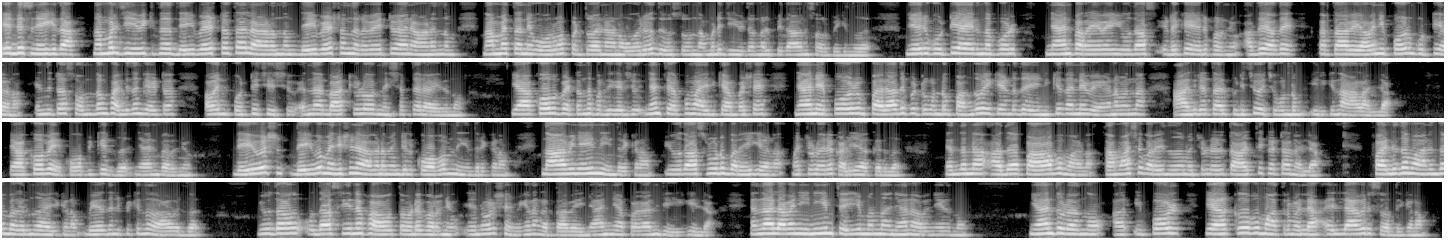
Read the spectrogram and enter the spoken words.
എന്റെ സ്നേഹിത നമ്മൾ ജീവിക്കുന്നത് ദൈവേഷ്ടത്താലാണെന്നും ദൈവേഷ്ടം നിറവേറ്റുവാനാണെന്നും നമ്മെ തന്നെ ഓർമ്മപ്പെടുത്തുവാനാണ് ഓരോ ദിവസവും നമ്മുടെ ജീവിതങ്ങൾ പിതാവിന് സമർപ്പിക്കുന്നത്. ഞാൻ ഒരു കുട്ടിയായിരുന്നപ്പോൾ ഞാൻ പറയവേ യൂദാസ് ഇടയ്ക്കേറി പറഞ്ഞു അതെ അതെ കർത്താവെ അവൻ ഇപ്പോഴും കുട്ടിയാണ്. എന്നിട്ട് സ്വന്തം ഫലിതം കേട്ട് അവൻ പൊട്ടിച്ചിരിച്ചു. എന്നാൽ ബാക്കിയുള്ളവർ നിശബ്ദരായിരുന്നു. യാക്കോബ് പെട്ടെന്ന് പ്രതികരിച്ചു ഞാൻ ചെറുപ്പമായിരിക്കാം പക്ഷേ ഞാൻ എപ്പോഴും പരാതിപ്പെട്ടുകൊണ്ടും പങ്കുവയ്ക്കേണ്ടത് എനിക്ക് തന്നെ വേണമെന്ന ആഗ്രഹത്താൽ പിടിച്ചു വെച്ചുകൊണ്ടും ഇരിക്കുന്ന ആളല്ല. യാക്കോബെ കോപിക്കരുത് ഞാൻ പറഞ്ഞു. ദൈവ ദൈവ മനുഷ്യനാകണമെങ്കിൽ കോപം നിയന്ത്രിക്കണം നാവിനെയും നിയന്ത്രിക്കണം. യുവദാസിനോട് പറയുകയാണ് മറ്റുള്ളവരെ കളിയാക്കരുത്. എന്തെന്നാ അത് പാപമാണ്. തമാശ പറയുന്നത് മറ്റുള്ളവരെ താഴ്ത്തിക്കെട്ടാനല്ല. ഫലിതം ആനന്ദം പകരുന്നതായിരിക്കണം. വേദനിപ്പിക്കുന്നതാവരുത്. യുദാ ഉദാസീന ഭാവത്തോടെ പറഞ്ഞു എന്നോട് ക്ഷമിക്കണം കർത്താവേ ഞാൻ ഇനി അപ്രകാരം ചെയ്യുകയില്ല. എന്നാൽ അവൻ ഇനിയും ചെയ്യുമെന്ന് ഞാൻ അറിഞ്ഞിരുന്നു. ഞാൻ തുടർന്നു. ഇപ്പോൾ യാക്കോബ് മാത്രമല്ല എല്ലാവരും ശ്രദ്ധിക്കണം.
